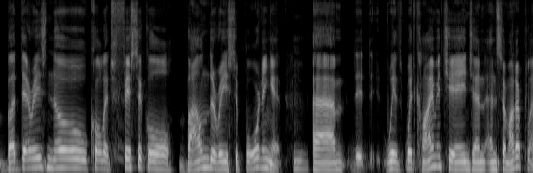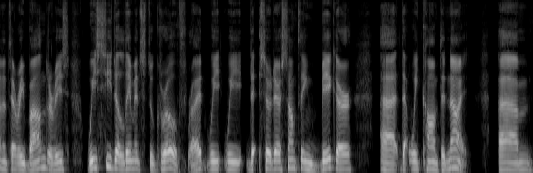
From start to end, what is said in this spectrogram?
but there is no call it physical boundary supporting it. Mm. Um, with with climate change and, and some other planetary boundaries, we see the limits to growth. Right? We we th- so there's something bigger uh, that we can't deny. Um,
